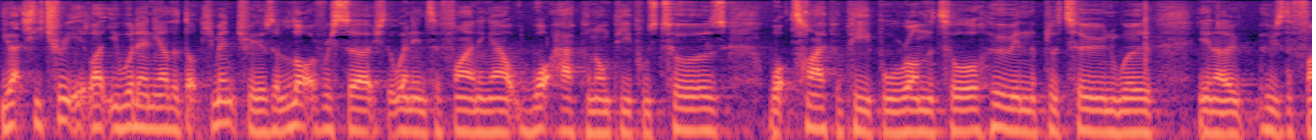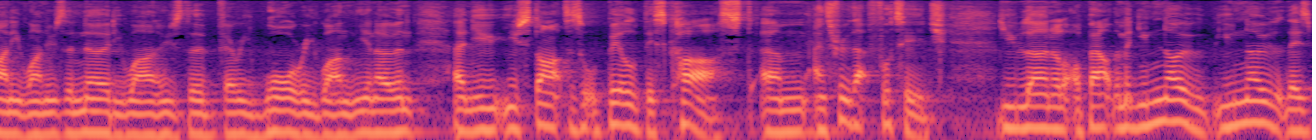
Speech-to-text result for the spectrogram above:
you actually treat it like you would any other documentary. There's a lot of research that went into finding out what happened on people's tours, what type of people were on the tour, who in the platoon were, you know, who's the funny one, who's the nerdy one, who's the very wary one, you know, and, and you, you start to sort of build this cast. Um, and through that footage, you learn a lot about them and you know, you know that there's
